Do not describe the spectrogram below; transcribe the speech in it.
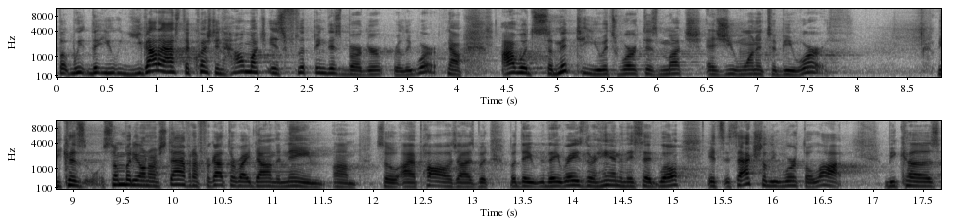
But we, the, you, you got to ask the question how much is flipping this burger really worth? Now, I would submit to you it's worth as much as you want it to be worth because somebody on our staff, and I forgot to write down the name, um, so I apologize, but, but they, they raised their hand and they said, well, it's, it's actually worth a lot because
